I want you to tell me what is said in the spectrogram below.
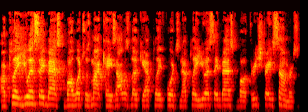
or play USA basketball, which was my case. I was lucky. I played fortune. I played USA basketball three straight summers.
